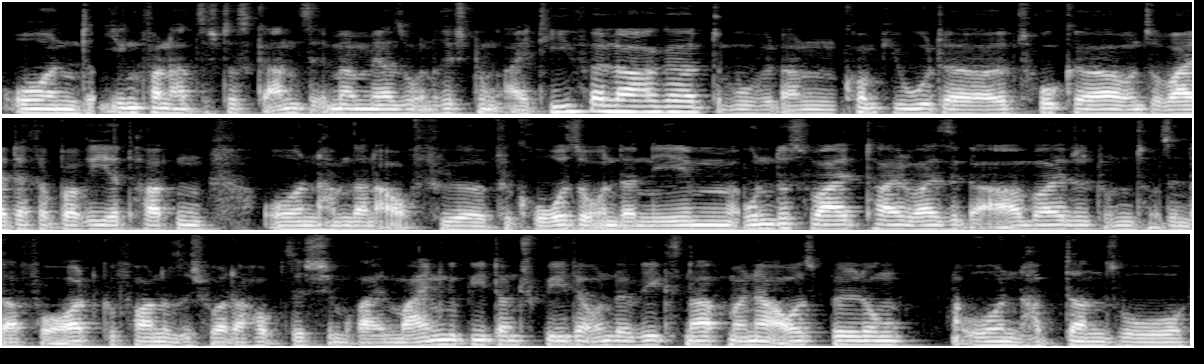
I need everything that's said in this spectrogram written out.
Und irgendwann hat sich das Ganze immer mehr so in Richtung IT verlagert, wo wir dann Computer, Drucker und so weiter repariert hatten und haben dann auch für, für große Unternehmen bundesweit teilweise gearbeitet und sind da vor Ort gefahren. Also ich war da hauptsächlich im Rhein-Main-Gebiet dann später unterwegs nach meiner Ausbildung und habe dann so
